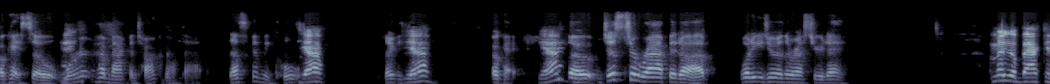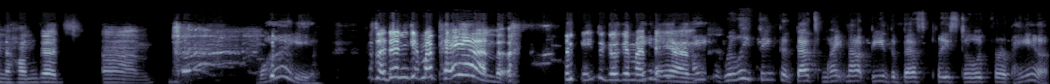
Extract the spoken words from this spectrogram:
Okay, so we're gonna come back and talk about that. That's gonna be cool. Yeah. yeah. Okay. Yeah. So just to wrap it up, what are you doing the rest of your day? I'm gonna go back into HomeGoods. Um Why? Because I didn't get my pan. I need to go get my I pan. I really think that that might not be the best place to look for a pan.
